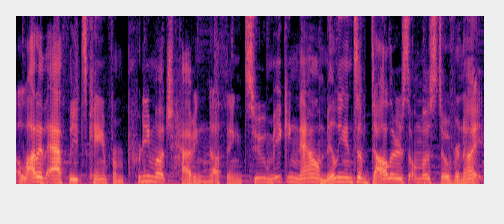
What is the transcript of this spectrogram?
A lot of the athletes came from pretty much having nothing to making now millions of dollars almost overnight.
